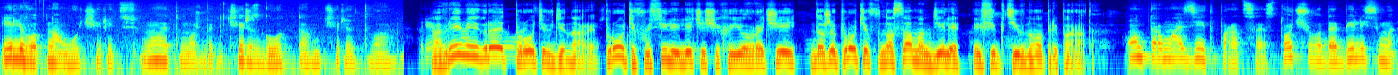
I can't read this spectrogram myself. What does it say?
Или вот на очередь. Ну, это может быть через год, там, через два. А время играет против Динары, против усилий лечащих ее врачей, даже против на самом деле эффективного препарата. Он тормозит процесс, то, чего добились мы.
